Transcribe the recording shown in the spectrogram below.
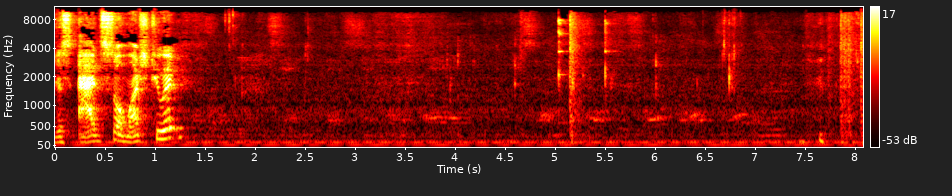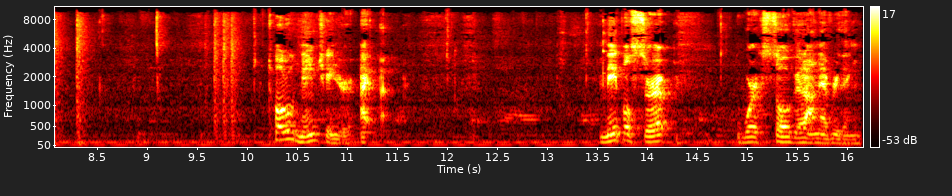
just adds so much to it. Total game changer. I, I, maple syrup works so good on everything.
